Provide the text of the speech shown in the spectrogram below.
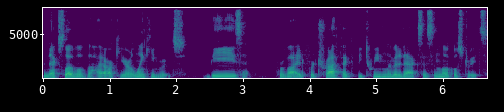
The next level of the hierarchy are linking routes. These provide for traffic between limited access and local streets,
